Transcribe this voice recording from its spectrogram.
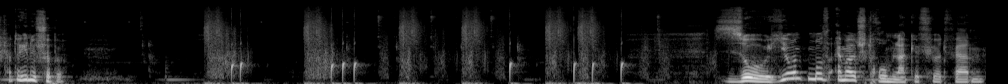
Ich hatte hier eine Schippe. So, hier unten muss einmal Strom lang geführt werden.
